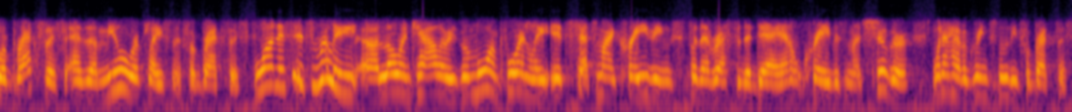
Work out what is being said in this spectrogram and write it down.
for breakfast as a meal replacement for breakfast. One, it's, it's really uh, low in calories, but more importantly, it sets my cravings for the rest of the day. I don't crave as much sugar when I have a green smoothie for breakfast.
